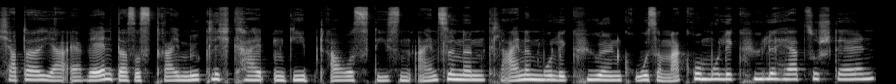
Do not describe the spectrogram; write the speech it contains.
Ich hatte ja erwähnt, dass es drei Möglichkeiten gibt, aus diesen einzelnen kleinen Molekülen große Makromoleküle herzustellen.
